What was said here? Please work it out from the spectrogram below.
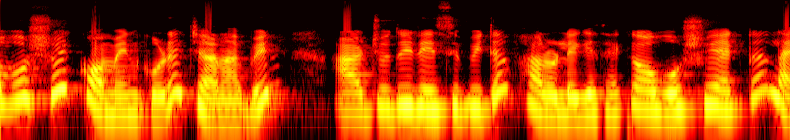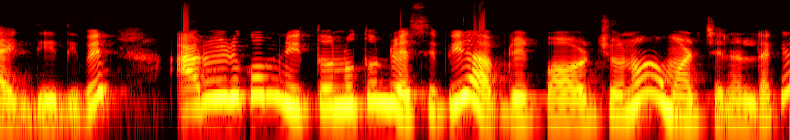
অবশ্যই কমেন্ট করে জানাবেন। আর যদি রেসিপিটা ভালো লেগে থাকে, অবশ্যই একটা লাইক দিয়ে দিবেন। আরও এরকম নিত্য নতুন রেসিপির আপডেট পাওয়ার জন্য আমার চ্যানেলটাকে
